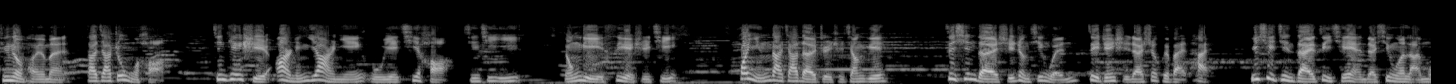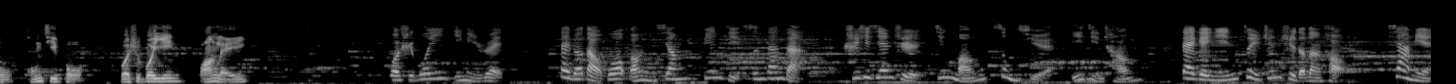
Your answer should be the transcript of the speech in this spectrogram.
听众朋友们，大家中午好！今天是二零一二年五月七号，星期一，农历四月十七。欢迎大家的准时相约。最新的时政新闻，最真实的社会百态，一切尽在最前沿的新闻栏目《红旗谱》。我是播音王雷，我是播音尹敏瑞，代表导播王云香，编辑孙丹丹，实习监制金萌、宋雪、李锦成，带给您最真挚的问候。下面。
